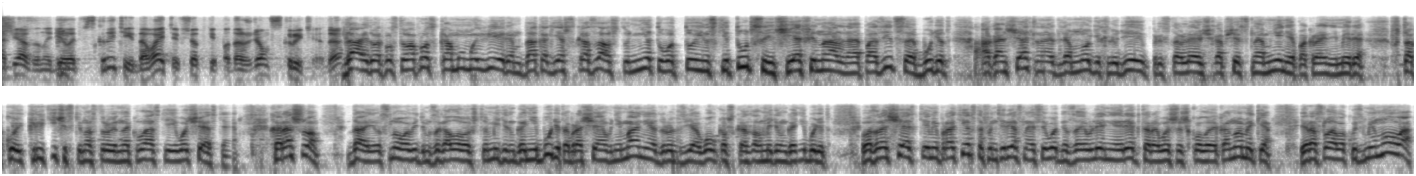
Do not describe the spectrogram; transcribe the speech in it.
обязаны делать вскрытие, и давайте все-таки подождем вскрытия, да? Да, Эдуард, просто вопрос, кому мы верим, да, как я же сказал, что нету вот той институции, чья финальная позиция будет окончательная для многих людей, представляющих общественное мнение, по крайней мере, в такой критически настроенной к власти его части. Хорошо, да, и снова видим заголовок, что митинга не будет, обращаем внимание, друзья, Волков сказал, митинга не будет. Возвращаясь к теме протестов, интересное сегодня заявление ректора Высшей школы экономики Ярослава Кузьминова,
